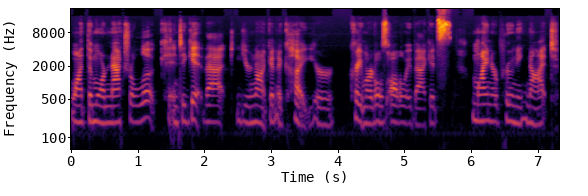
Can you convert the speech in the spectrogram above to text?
want the more natural look, and to get that, you're not going to cut your crepe myrtles all the way back. It's minor pruning, not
